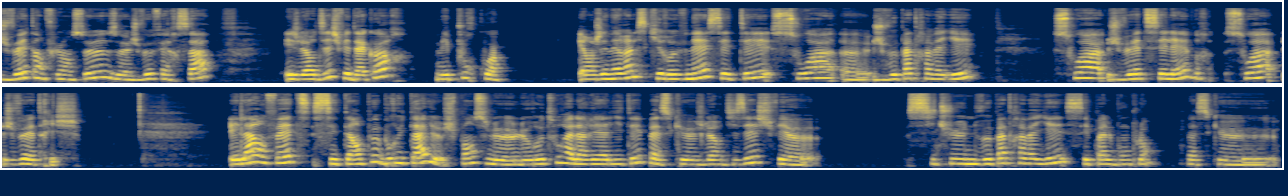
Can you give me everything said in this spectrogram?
je veux être influenceuse, je veux faire ça. Et je leur dis Je fais d'accord, mais pourquoi? Et en général, ce qui revenait, c'était soit euh, je veux pas travailler, soit je veux être célèbre, soit je veux être riche. Et là, en fait, c'était un peu brutal, je pense, le, retour à la réalité, parce que je leur disais, je fais, euh, si tu ne veux pas travailler, c'est pas le bon plan, parce que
